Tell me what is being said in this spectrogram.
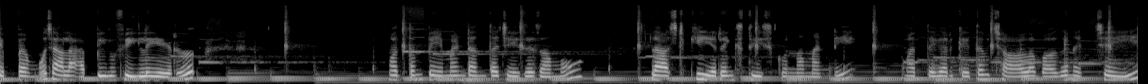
చెప్పాము. చాలా హ్యాపీగా ఫీల్ అయ్యారు. మొత్తం పేమెంట్ అంతా చేసేసాము. లాస్ట్కి ఇయర్ రింగ్స్ తీసుకున్నామండి. మా అత్తయ్య గారికి అయితే అవి చాలా బాగా నచ్చాయి.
